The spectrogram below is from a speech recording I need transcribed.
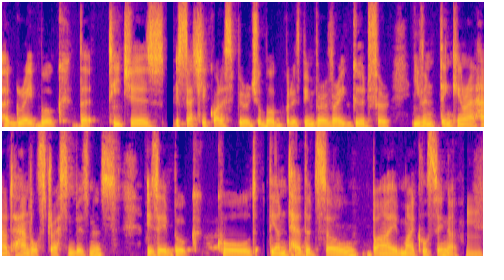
a great book that teaches it's actually quite a spiritual book, but it's been very, very good for even thinking around how to handle stress in business is a book called The Untethered Soul by Michael Singer. Mm.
